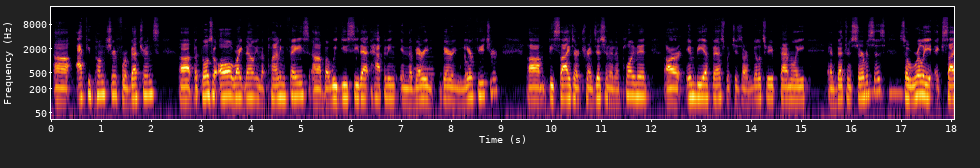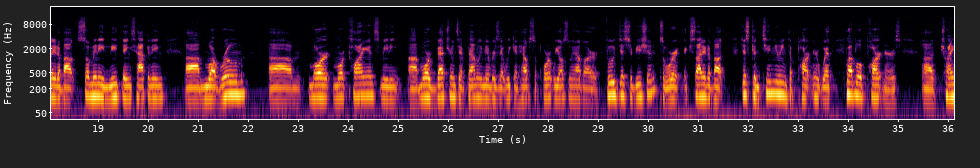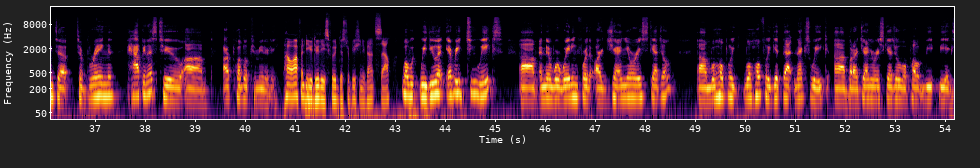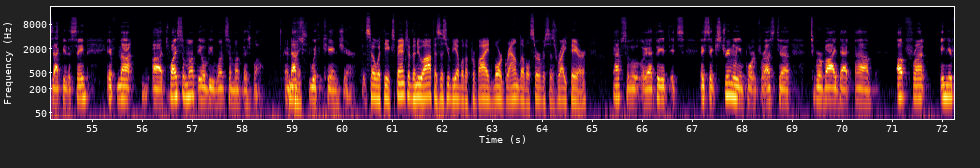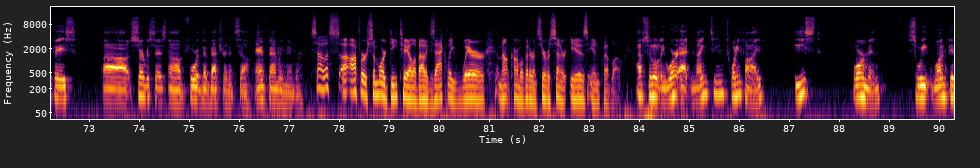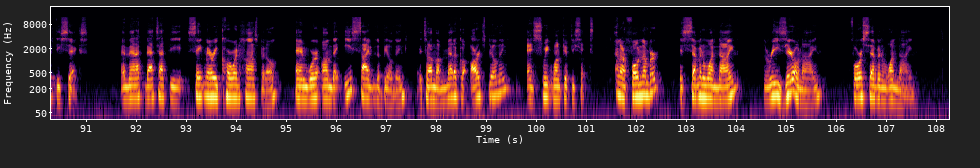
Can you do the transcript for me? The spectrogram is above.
uh, acupuncture for veterans. Uh, but those are all right now in the planning phase. Uh, but we do see that happening in the very, very near future. Um, besides our transition and employment, our MBFS, which is our military, family, and veteran services. So, really excited about so many new things happening, uh, more room, um, more more clients, meaning uh, more veterans and family members that we can help support. We also have our food distribution, so we're excited about just continuing to partner with Pueblo partners, uh, trying to to bring happiness to. Um, our Pueblo community. How often do you do these food distribution events, Sal? Well, we, we do it every two weeks, um, and then we're waiting for the, our January schedule. Um, we'll hopefully we'll hopefully get that next week, uh, but our January schedule will probably be, be exactly the same. If not uh, twice a month, it will be once a month as well, and that's Nice. with Can Share. So, with the expansion of the new offices, you'll be able to provide more ground level services right there. Absolutely, I think it, it's it's extremely important for us to to provide that um, upfront, in your face uh, services uh, for the veteran itself and family member. So let's uh, offer some more detail about exactly where Mount Carmel Veteran Service Center is in Pueblo. Absolutely. We're at 1925 East Orman, Suite 156. And that, that's at the St. Mary Corwin Hospital. And we're on the east side of the building. It's on the Medical Arts Building and Suite 156. And our phone number is 719 309 4719.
